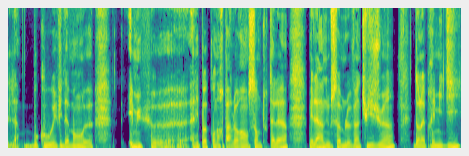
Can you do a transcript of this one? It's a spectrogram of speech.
l'a beaucoup évidemment ému euh, à l'époque, on en reparlera ensemble tout à l'heure. Mais là, nous sommes le 28 juin, dans l'après-midi,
